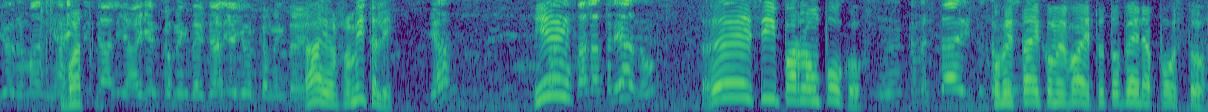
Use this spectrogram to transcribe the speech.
You're Romania. I But- am Italia, I am coming to Italia, you're coming to Ah, you're from Italy? Yeah? Yeah. Parla italiano? Eh, sì, parla un poco. Eh, Come stai? Tutto Come bene? stai, come vai? Tutto bene, a posto?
